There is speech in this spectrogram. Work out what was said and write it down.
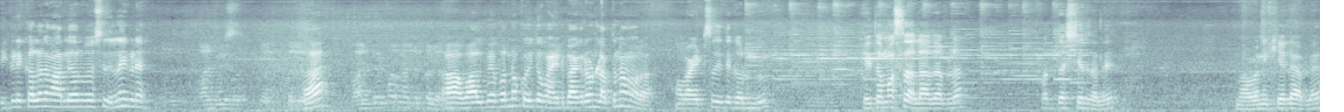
इकडे कलर मारल्यावर व्यवस्थित आहे ना इकडे? हा? हा वॉलपेपर नको इथं व्हाईट बॅकग्राऊंड लागतो ना मला मग व्हाईटचं इथे करून घेऊ हे तर मस्त झालं आता आपलं. पद्धतशीर झालं आहे भावाने केलं आहे आपल्या.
